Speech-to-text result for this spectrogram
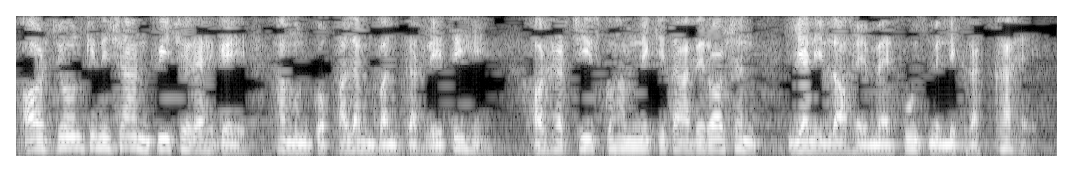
اور جو ان کے نشان پیچھے رہ گئے، ہم ان کو قلم بند کر لیتے ہیں اور ہر چیز کو ہم نے کتاب روشن یعنی لوح محفوظ میں لکھ رکھا ہے۔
